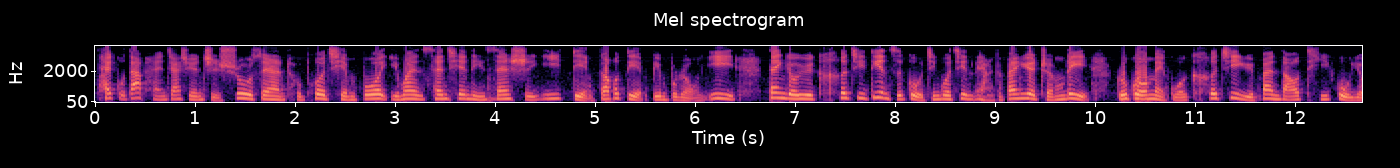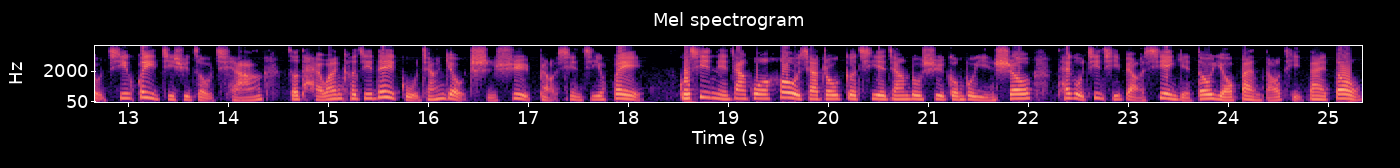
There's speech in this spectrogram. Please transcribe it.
台股大盘加权指数虽然突破前波一万三千零三十一点高点并不容易，但由于科技电子股经过近两个半月整理，如果美国科技与半导体股有机会继续走强，则台湾科技类股将有持续表现。机会。国庆年假过后，下周各企业将陆续公布营收。台股近期表现也都由半导体带动。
